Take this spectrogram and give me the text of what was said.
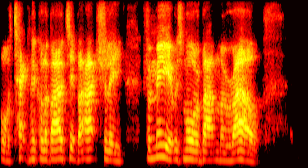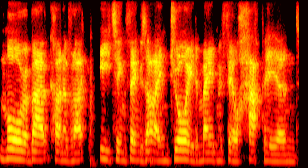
or technical about it, but actually for me it was more about morale, more about kind of like eating things that I enjoyed and made me feel happy and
